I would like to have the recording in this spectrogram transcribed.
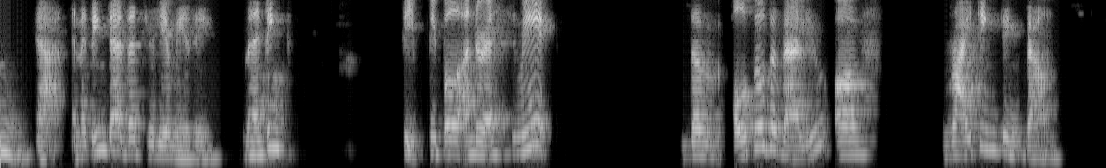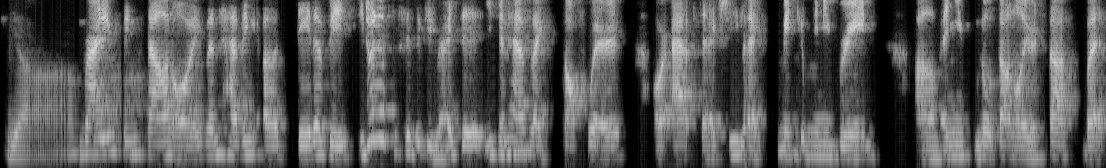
Hmm. Yeah, and I think that that's really amazing. And I think pe- people underestimate the also the value of writing things down, Yeah. writing things down, or even having a database. You don't have to physically write it. You can have like software or apps that actually like make a mini brain, um, and you note down all your stuff. But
